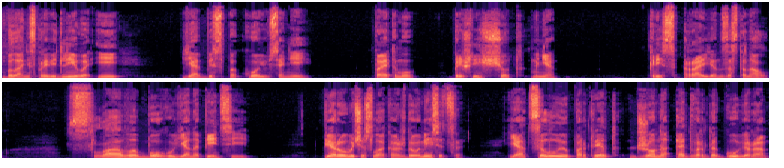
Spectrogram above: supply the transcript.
была несправедлива, и я беспокоюсь о ней. Поэтому пришли счет мне. Крис Райан застонал. Слава богу, я на пенсии. Первого числа каждого месяца я целую портрет Джона Эдварда Гувера.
